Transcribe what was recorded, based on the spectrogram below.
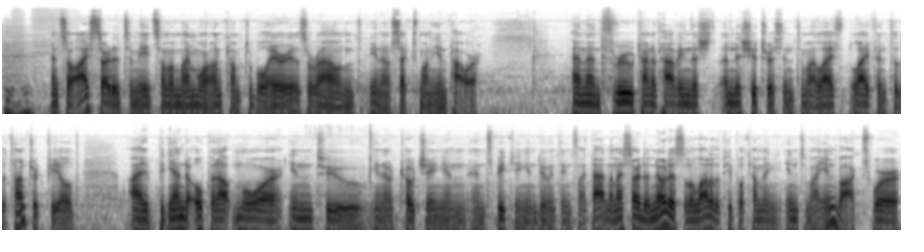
Mm-hmm. And so I started to meet some of my more uncomfortable areas around, you know, sex, money, and power. And then through kind of having this initiatrix into my life, life into the tantric field, I began to open up more into you know coaching and, and speaking and doing things like that. And then I started to notice that a lot of the people coming into my inbox were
